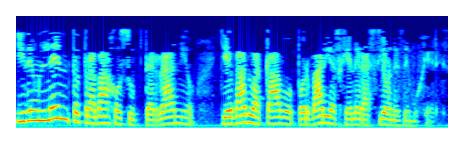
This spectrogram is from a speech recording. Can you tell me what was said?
y de un lento trabajo subterráneo llevado a cabo por varias generaciones de mujeres.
